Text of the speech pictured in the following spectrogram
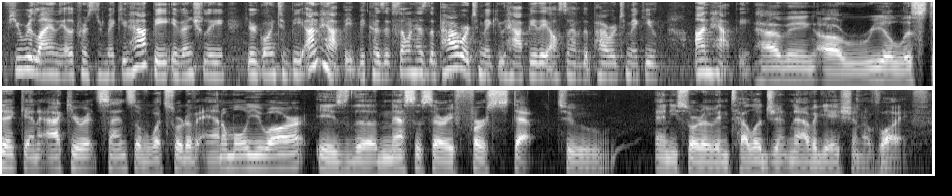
If you rely on the other person to make you happy, eventually you're going to be unhappy because if someone has the power to make you happy, they also have the power to make you unhappy. Having a realistic and accurate sense of what sort of animal you are is the necessary first step to any sort of intelligent navigation of life.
